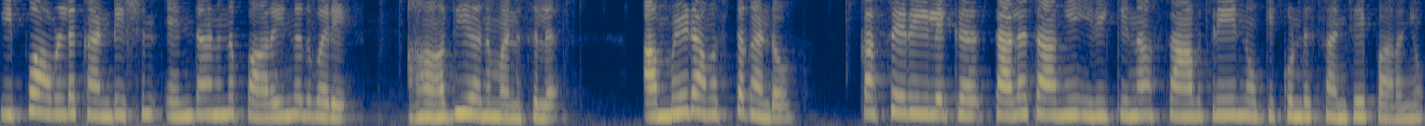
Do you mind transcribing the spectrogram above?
ഇപ്പോൾ അവളുടെ കണ്ടീഷൻ എന്താണെന്ന് പറയുന്നത് വരെ ആദ്യമാണ് മനസ്സിൽ. അമ്മയുടെ അവസ്ഥ കണ്ടോ? കസേരയിലേക്ക് തല താങ്ങി ഇരിക്കുന്ന സാവിത്രിയെ നോക്കിക്കൊണ്ട് സഞ്ജയ് പറഞ്ഞു.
